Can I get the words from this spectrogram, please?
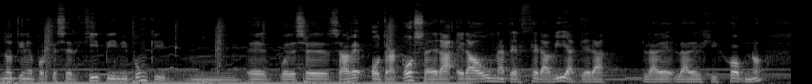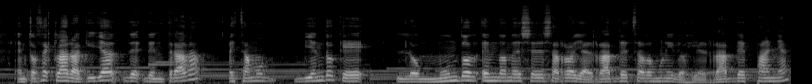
no tiene por qué ser hippie ni punky. Mm, eh, puede ser, ¿sabe? Otra cosa, era, era una tercera vía, que era la, la del hip hop, ¿no? Entonces, claro, aquí ya de, entrada estamos viendo que los mundos en donde se desarrolla el rap de Estados Unidos y el rap de España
